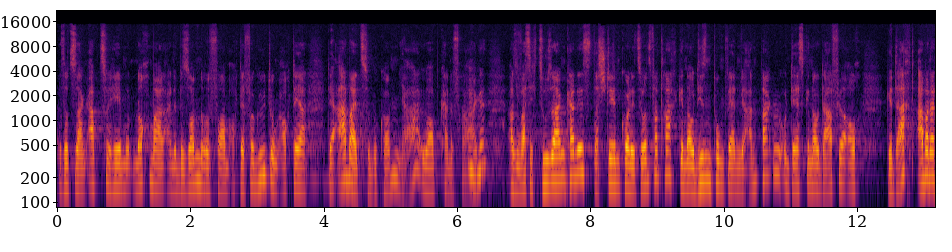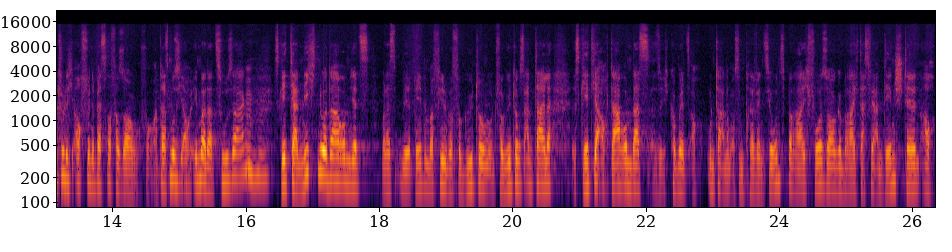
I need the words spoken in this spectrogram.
sozusagen abzuheben und nochmal eine besondere Form auch der Vergütung, auch der, der Arbeit zu bekommen. Ja, überhaupt keine Frage. Mhm. Also was ich zusagen kann ist, das steht im Koalitionsvertrag, genau diesen Punkt werden wir anpacken und der ist genau dafür auch gedacht, aber natürlich auch für eine bessere Versorgung vor Ort. Das muss ich auch immer dazu sagen. Mhm. Es geht ja nicht nur darum jetzt, weil das, wir reden immer viel über Vergütung und Vergütungsanteile, es geht ja auch darum, dass, also ich komme jetzt auch unter anderem aus dem Präventionsbereich, Vorsorgebereich, dass wir an den Stellen auch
